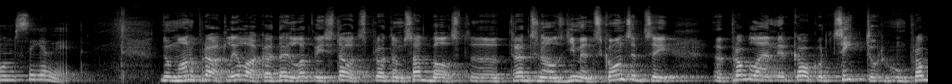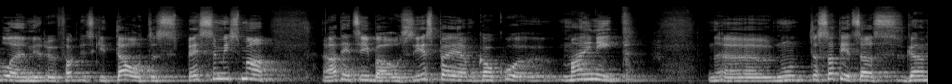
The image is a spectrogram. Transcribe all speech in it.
un sieviete? Nu, manuprāt, lielākā daļa Latvijas tautas, protams, atbalsta uh, tradicionālas ģimenes koncepciju. Uh, problēma ir kaut kur citur, un problēma ir faktiski tautas pesimismā attiecībā uz iespējām kaut ko mainīt Nu, tas attiecās gan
